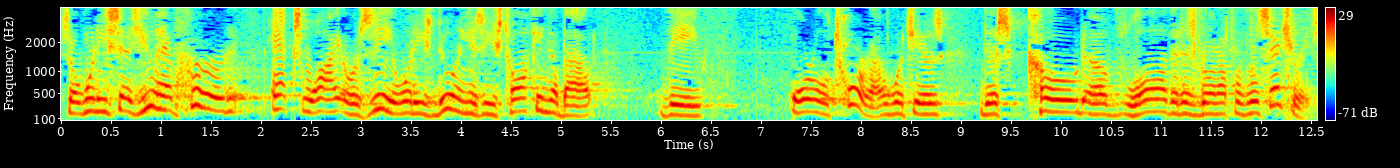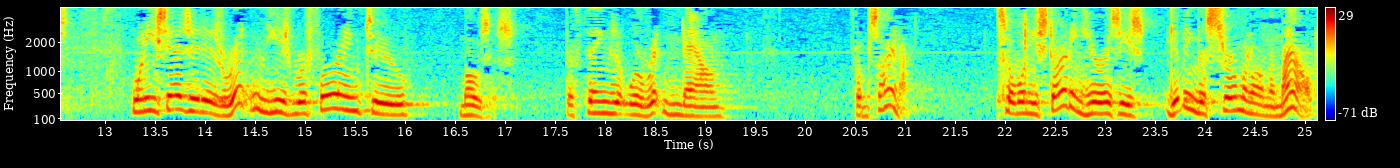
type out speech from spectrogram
So when he says, You have heard X, Y, or Z, what he's doing is he's talking about the oral Torah, which is this code of law that has grown up over the centuries. When he says it is written, he's referring to Moses, the things that were written down from Sinai. So when he's starting here, as he's giving the Sermon on the Mount,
